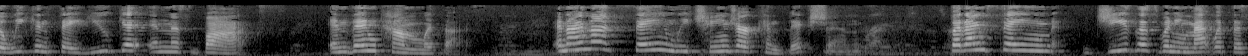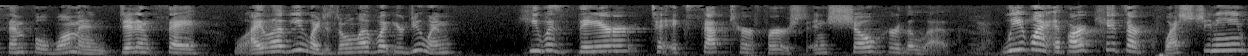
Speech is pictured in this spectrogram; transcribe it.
So we can say, you get in this box and then come with us. And I'm not saying we change our convictions, but I'm saying Jesus, when he met with the sinful woman, didn't say, Well, I love you, I just don't love what you're doing. He was there to accept her first and show her the love. We want, if our kids are questioning,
